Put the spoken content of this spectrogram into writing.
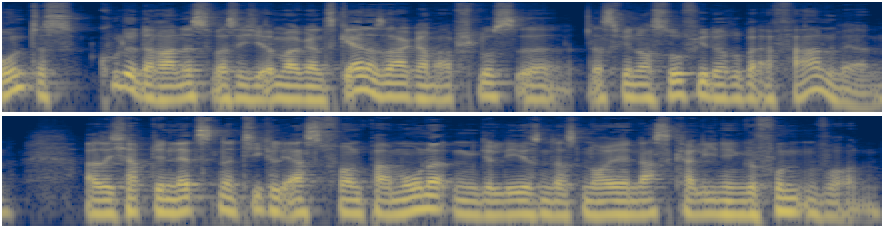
Und das Coole daran ist, was ich immer ganz gerne sage am Abschluss, äh, dass wir noch so viel darüber erfahren werden. Also ich habe den letzten Artikel erst vor ein paar Monaten gelesen, dass neue Nazca-Linien gefunden wurden.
